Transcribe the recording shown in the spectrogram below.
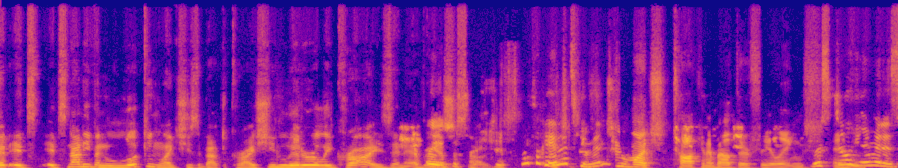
But it's it's not even looking like she's about to cry. She literally cries in every yeah, episode. It's just That's okay. it's That's just human. Too much talking about their feelings. We're still and human. Is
